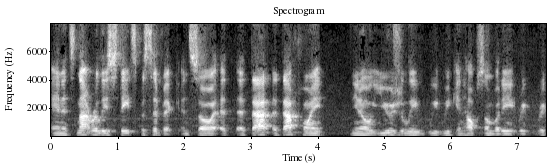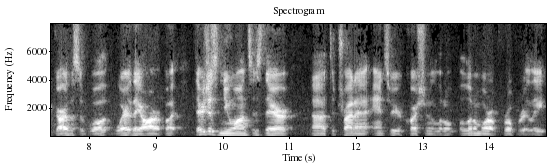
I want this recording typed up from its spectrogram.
and it's not really state specific and so at, at that at that point you know usually we, we can help somebody re- regardless of where they are but there's just nuances there uh, to try to answer your question a little a little more appropriately.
